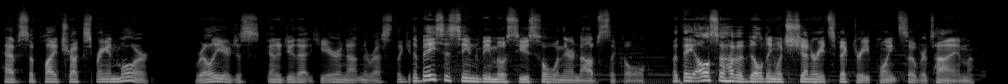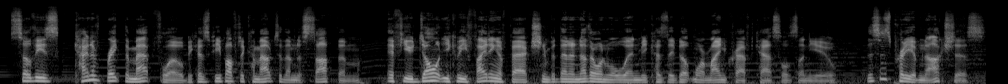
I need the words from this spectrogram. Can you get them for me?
have supply trucks bring in more. Really? You're just gonna do that here and not in the rest of the game? The bases seem to be most useful when they're an obstacle, but they also have a building which generates victory points over time. So these kind of break the map flow because people have to come out to them to stop them. If you don't, you could be fighting a faction, but then another one will win because they built more Minecraft castles than you. This is pretty obnoxious.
